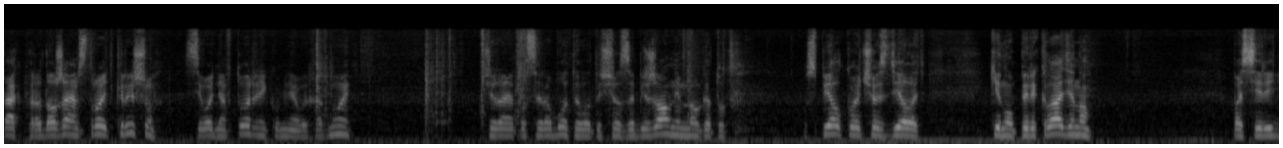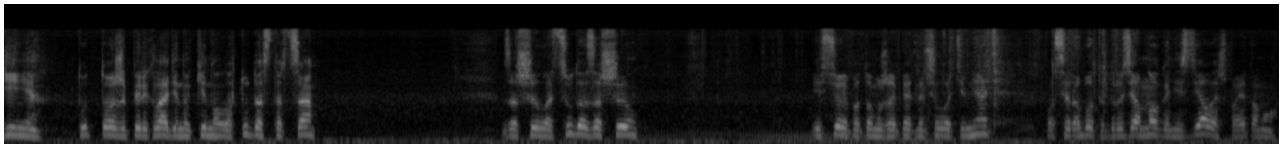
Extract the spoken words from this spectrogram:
Так, продолжаем строить крышу. Сегодня вторник, у меня выходной. Вчера я после работы вот еще забежал немного тут. Успел кое-что сделать. Кинул перекладину посередине. Тут тоже перекладину кинул оттуда с торца. Зашил отсюда, зашил. И все, и потом уже опять начало темнять. После работы, друзья, много не сделаешь, поэтому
